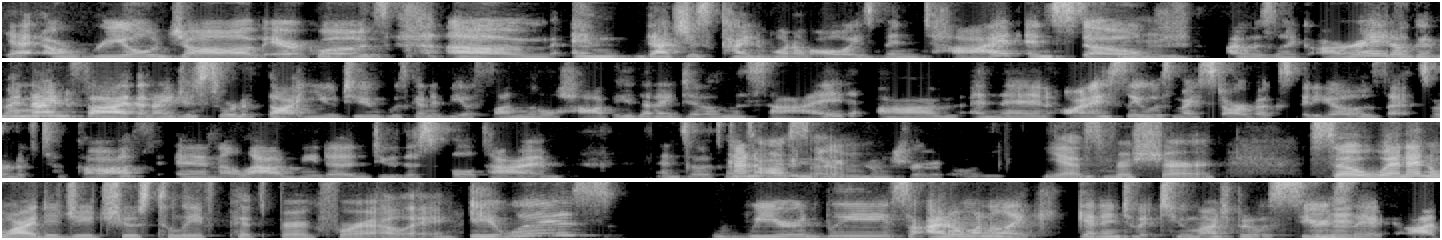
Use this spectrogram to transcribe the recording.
get a real job, air quotes. Um, and that's just kind of what I've always been taught. And so Mhm. I was like, all right, I'll get my nine to five. And I just sort of thought YouTube was going to be a fun little hobby that I did on the side. Um, and then honestly, it was my Starbucks videos that sort of took off and allowed me to do this full time. And so it's kind That's of like a awesome. dream come true. Yes, Mhm. for sure. So when and why did you choose to leave Pittsburgh for LA? It was weirdly so i don't want to like get into it too much but it was seriously a god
